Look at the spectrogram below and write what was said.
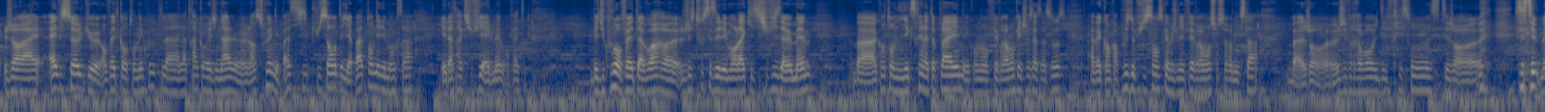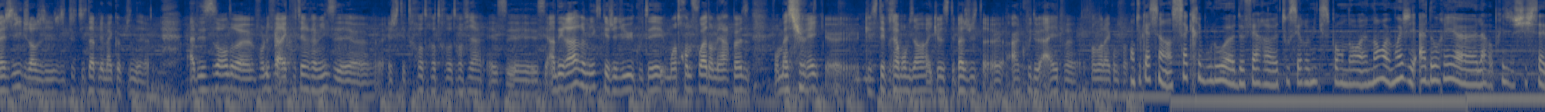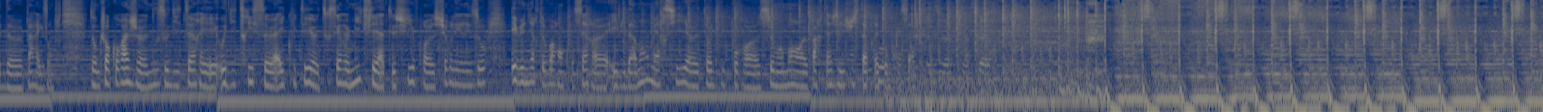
Genre elle seule que en fait quand on écoute la, la track originale, l'instru n'est pas si puissante et il n'y a pas tant d'éléments que ça et la track suffit à elle-même en fait. Mais du coup, en fait, avoir euh, juste tous ces éléments-là qui suffisent à eux-mêmes, bah, quand on y extrait la top line et qu'on en fait vraiment quelque chose à sa sauce, avec encore plus de puissance comme je l'ai fait vraiment sur ce remix-là, bah, genre, euh, j'ai vraiment eu des frissons, c'était genre, euh, c'était magique, genre, j'ai tout de suite appelé ma copine euh, à descendre pour lui faire écouter le remix et, j'étais trop, trop, trop, trop fier. Et c'est un des rares remix que j'ai dû écouter au moins 30 fois dans mes AirPods pour m'assurer que, que c'était vraiment bien et que c'était pas juste un coup de hype pendant la compo. En tout cas, c'est un sacré boulot de faire tous ces remixes pendant un an. Moi, j'ai adoré la reprise de She Said, par exemple. Donc, j'encourage nos auditeurs et auditrices euh, à écouter euh, tous ces remixes et à te suivre euh, sur les réseaux et venir te voir en concert, évidemment. Merci, Tolly, pour ce moment partagé juste après ton concert. It's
